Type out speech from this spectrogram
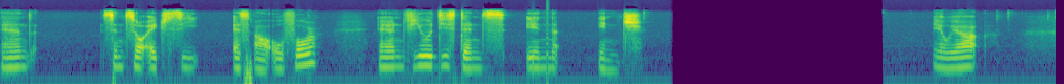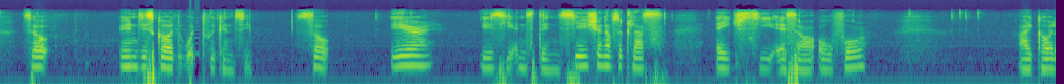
and sensor HCSR04 and view distance in inch. here we are so in this code what we can see. So here is the instantiation of the class HCSR04 I call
